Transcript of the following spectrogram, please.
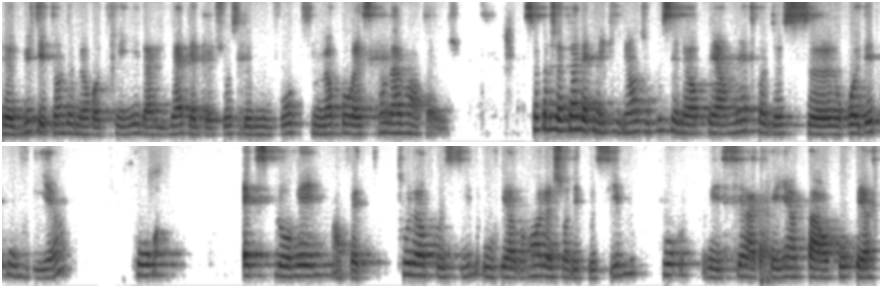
le but étant de me recréer, d'arriver à quelque chose de nouveau qui me correspond davantage. Ce que je fais avec mes clients, du coup, c'est leur permettre de se redécouvrir pour explorer, en fait, tout leur possible, ouvrir grand le champ des possibles pour réussir à créer un parcours personnel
